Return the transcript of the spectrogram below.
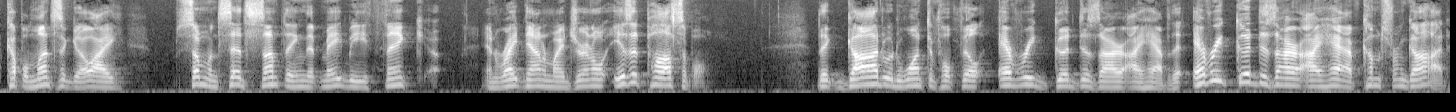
A couple months ago, I someone said something that made me think and write down in my journal is it possible that God would want to fulfill every good desire I have? That every good desire I have comes from God.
